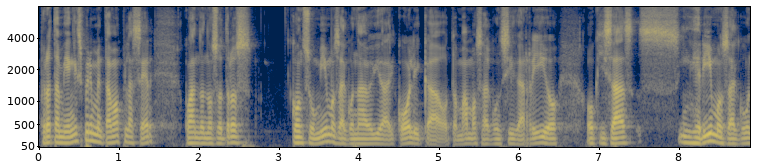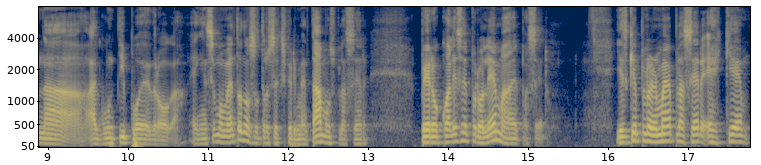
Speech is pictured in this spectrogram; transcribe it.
Pero también experimentamos placer cuando nosotros consumimos alguna bebida alcohólica o tomamos algún cigarrillo o quizás ingerimos alguna, algún tipo de droga. En ese momento nosotros experimentamos placer. Pero ¿cuál es el problema del placer? Y es que el problema del placer es que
